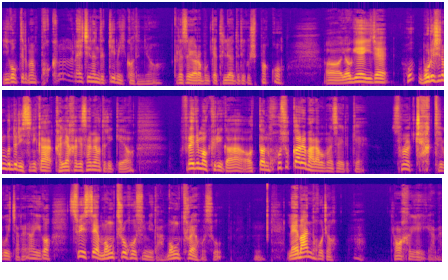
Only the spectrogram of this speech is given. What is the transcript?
이 곡 들으면 포근해지는 느낌이 있거든요. 그래서 여러분께 들려드리고 싶었고 어, 여기에 이제 모르시는 분들이 있으니까 간략하게 설명드릴게요. 프레디 머큐리가 어떤 호숫가를 바라보면서 이렇게 손을 쫙 들고 있잖아요. 이거 스위스의 몽트뢰 호수입니다. 몽트뢰의 호수. 음, 레만호죠. 어, 정확하게 얘기하면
